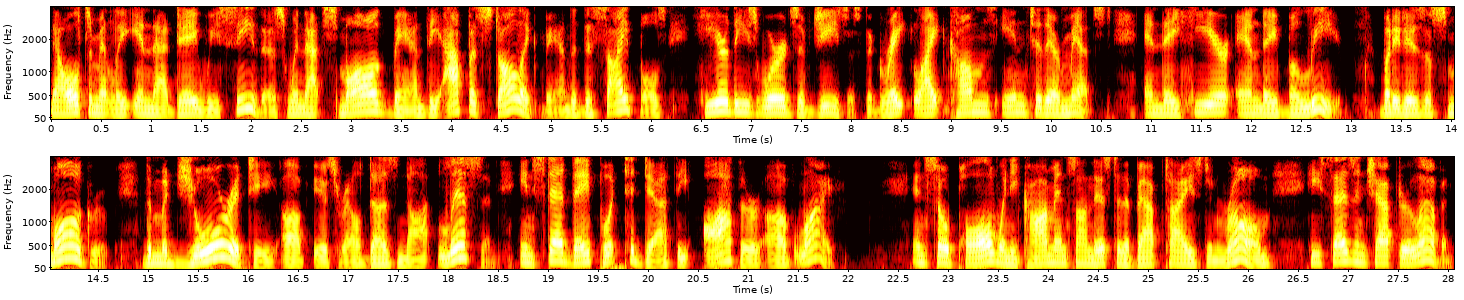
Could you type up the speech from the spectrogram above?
Now, ultimately, in that day, we see this when that small band, the apostolic band, the disciples, hear these words of Jesus. The great light comes into their midst, and they hear and they believe but it is a small group. The majority of Israel does not listen. Instead, they put to death the author of life. And so Paul, when he comments on this to the baptized in Rome, he says in chapter 11,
